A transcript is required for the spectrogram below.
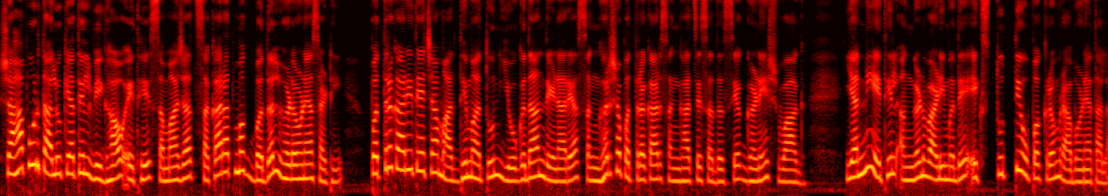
शहापूर तालुक्यातील विघाव येथे समाजात सकारात्मक बदल घडवण्यासाठी पत्रकारितेच्या माध्यमातून योगदान देणाऱ्या संघर्ष पत्रकार संघाचे सदस्य गणेश वाघ यांनी येथील अंगणवाडीमध्ये एक स्तुत्य उपक्रम राबवण्यात आला.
